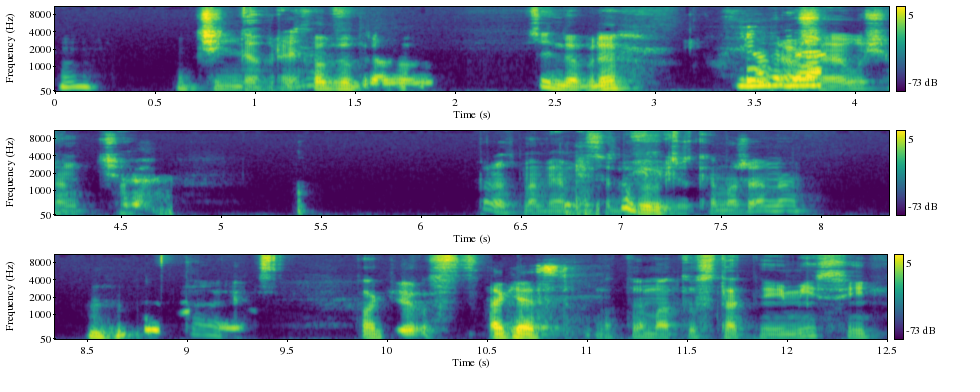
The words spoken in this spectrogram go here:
Hmm. Dzień dobry. Wchodzę od razu. Dzień dobry. Dobra. Proszę, usiądźcie. Porozmawiamy sobie chwilkę, możemy? Tak jest. Tak jest. Na temat ostatniej misji.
